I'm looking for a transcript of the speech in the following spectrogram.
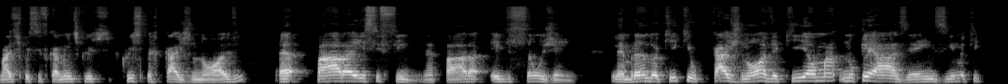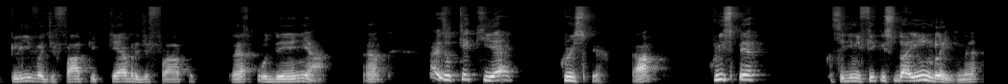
mais especificamente CRISPR-Cas9, é, para esse fim, né, para edição gênica. Lembrando aqui que o Cas9 aqui é uma nuclease, é a enzima que cliva de fato, que quebra de fato né, o DNA. Né? Mas o que, que é CRISPR? Tá? CRISPR significa isso daí em inglês, né?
